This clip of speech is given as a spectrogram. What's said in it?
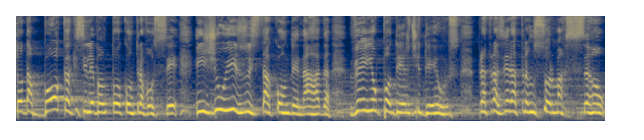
toda boca que se levantou contra você, em juízo está condenada. Venha o poder de Deus para trazer a transformação,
